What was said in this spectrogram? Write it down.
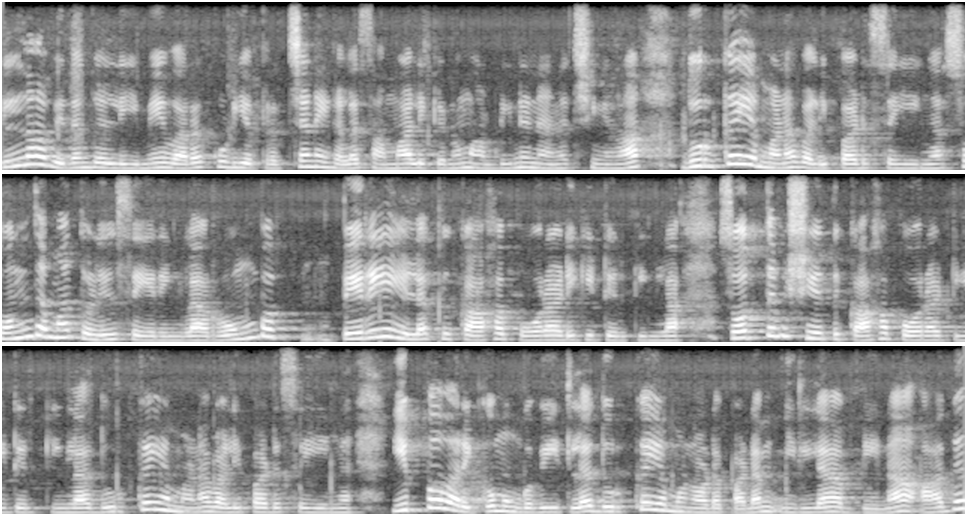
எல்லா விதங்கள்லையுமே வரக்கூடிய பிரச்சனைகளை சமாளிக்கணும் அப்படின்னு நினச்சிங்கன்னா துர்க்கையம்மனை வழிபாடு செய்யுங்க. சொந்தமாக தொழில் செய்கிறீங்களா ரொம்ப பெரிய பெரிய இலக்குக்காக போராடிக்கிட்டு இருக்கீங்களா? சொத்து விஷயத்துக்காக போராட்டிக்கிட்டு இருக்கீங்களா? துர்க்கை அம்மனை வழிபாடு செய்யுங்க. இப்போ வரைக்கும் உங்கள் வீட்டில் துர்க்கை அம்மனோட படம் இல்லை அப்படின்னா அதை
